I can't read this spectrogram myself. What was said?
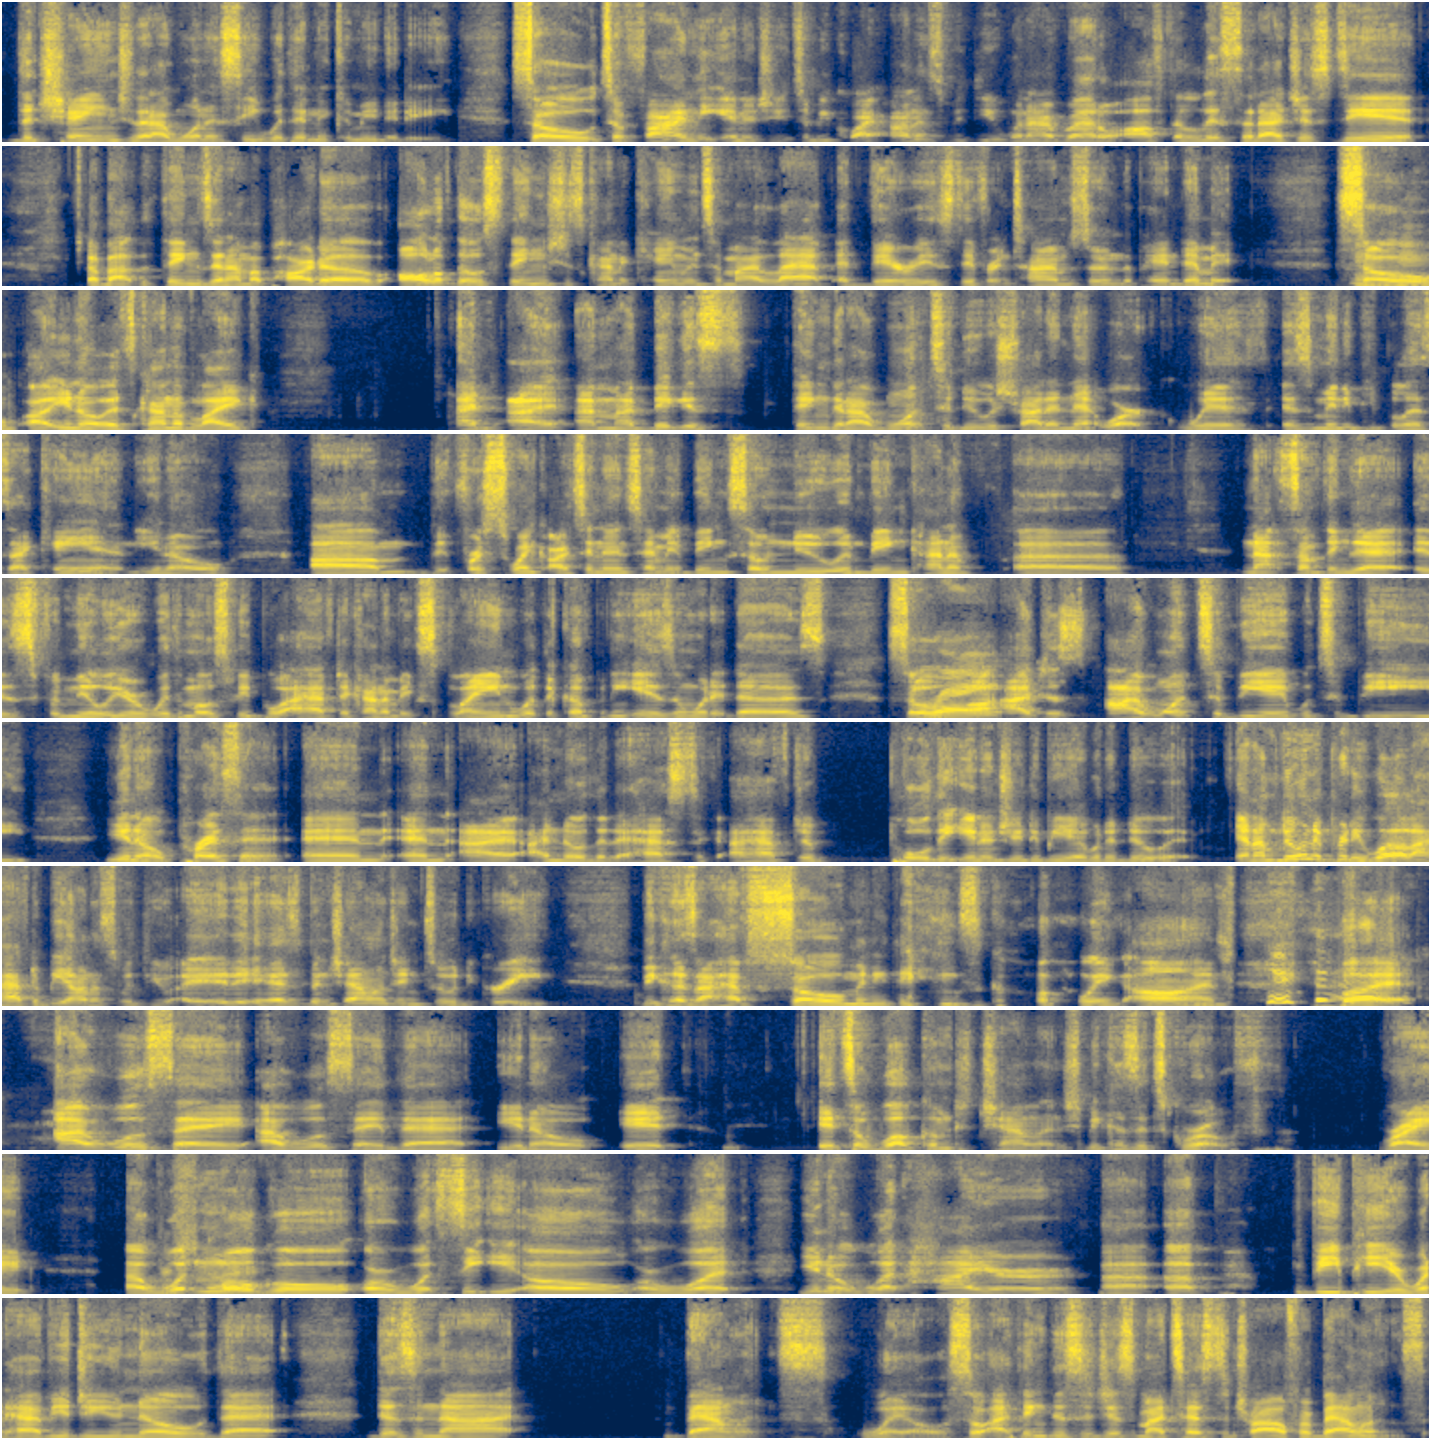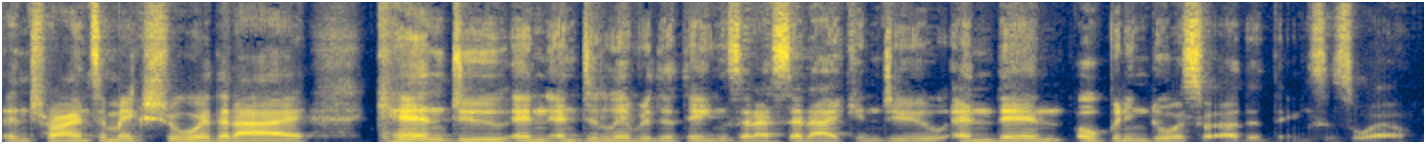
the change that I want to see within the community. So to find the energy, to be quite honest with you, when I rattle off the list that I just did about the things that I'm a part of, all of those things just kind of came into my lap at various different times during the pandemic. So mm-hmm. uh, you know, it's kind of like I, I, I, my biggest thing that I want to do is try to network with as many people as I can. You know, um, for Swank Arts and Entertainment being so new and being kind of uh, not something that is familiar with most people. I have to kind of explain what the company is and what it does. So right. I, I just I want to be able to be, you know, present and and I I know that it has to I have to pull the energy to be able to do it. And I'm doing it pretty well. I have to be honest with you. It, it has been challenging to a degree because I have so many things going on. but I will say I will say that, you know, it it's a welcomed challenge because it's growth, right? Uh, what sure. mogul or what CEO or what you know what higher uh, up VP or what have you do you know that does not balance well. So I think this is just my test and trial for balance and trying to make sure that I can do and, and deliver the things that I said I can do and then opening doors for other things as well.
